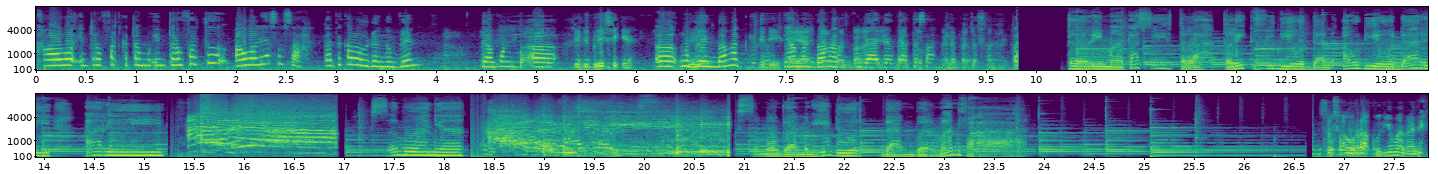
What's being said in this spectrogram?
kalau introvert ketemu introvert tuh awalnya susah tapi kalau udah ngeblend gampang uh, jadi berisik ya uh, ngeblend banget gitu jadi nyaman banget nyaman banget nggak ya, ada jatuh, batasan nggak ada gitu. batasan Terima kasih telah klik video dan audio dari Ari. Semuanya semoga menghibur dan bermanfaat. Terus aura aku gimana nih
